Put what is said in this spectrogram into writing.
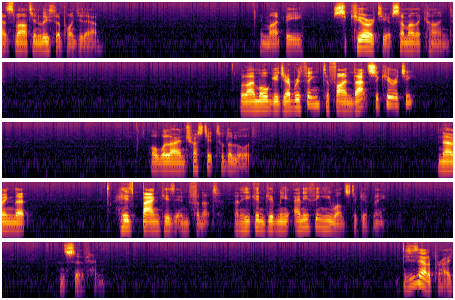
as Martin Luther pointed out. It might be security of some other kind. Will I mortgage everything to find that security? Or will I entrust it to the Lord? Knowing that His bank is infinite and He can give me anything He wants to give me and serve Him. This is how to pray.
